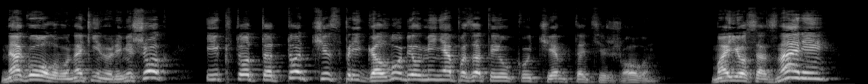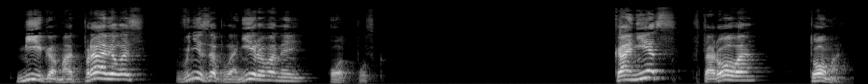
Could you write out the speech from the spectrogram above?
на голову накинули мешок, и кто-то тотчас приголубил меня по затылку чем-то тяжелым. Мое сознание мигом отправилось в незапланированный отпуск. Конец второго тома.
